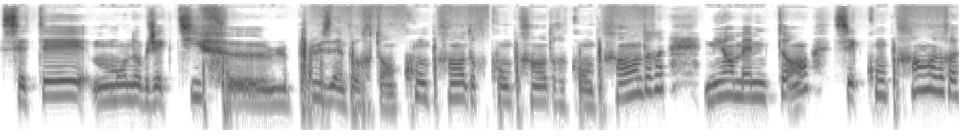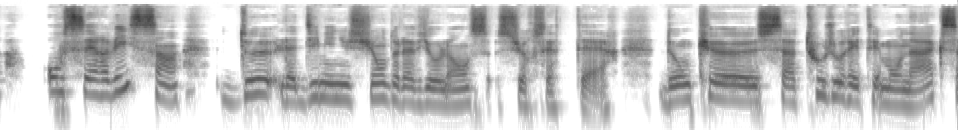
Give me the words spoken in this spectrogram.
C'était mon objectif euh, le plus important. Comprendre, comprendre, comprendre. Mais en même temps, c'est comprendre au service de la diminution de la violence sur cette terre. Donc euh, ça a toujours été mon axe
